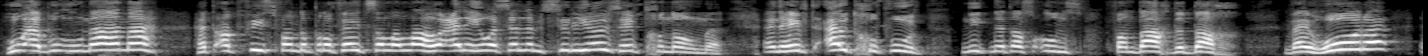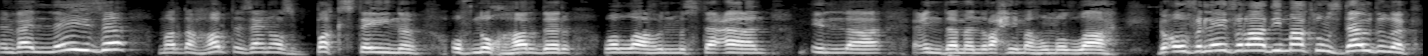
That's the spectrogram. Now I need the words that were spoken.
hoe Abu Umama het advies van de profeet sallallahu alayhi serieus heeft genomen en heeft uitgevoerd. Niet net als ons vandaag de dag. Wij horen en wij lezen, maar de harten zijn als bakstenen of nog harder. Wallahu al-musta'an illa inda man rahimahumullah. De overleveraar die maakt ons duidelijk.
